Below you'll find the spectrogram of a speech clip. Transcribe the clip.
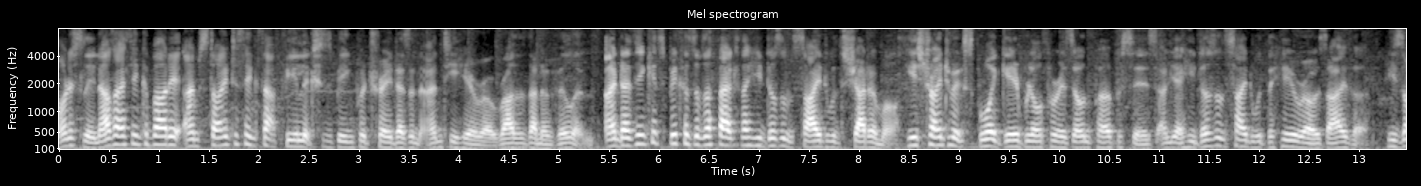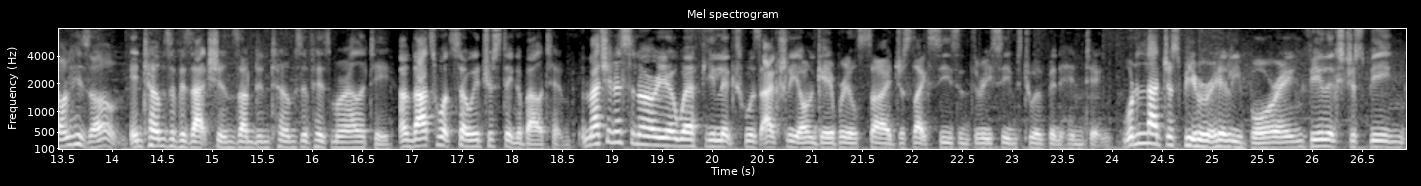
Honestly, now that I think about it, I'm starting to think that Felix is being portrayed as an anti-hero anti-hero rather than a villain. And I think it's because of the fact that he doesn't side with Shadowmoth. He's trying to exploit Gabriel for his own purposes, and yet he doesn't side with the heroes either. He's on his own, in terms of his actions and in terms of his morality. And that's what's so interesting about him. Imagine a scenario where Felix was actually on Gabriel's side, just like Season 3 seems to have been hinting. Wouldn't that just be really boring? Felix just being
